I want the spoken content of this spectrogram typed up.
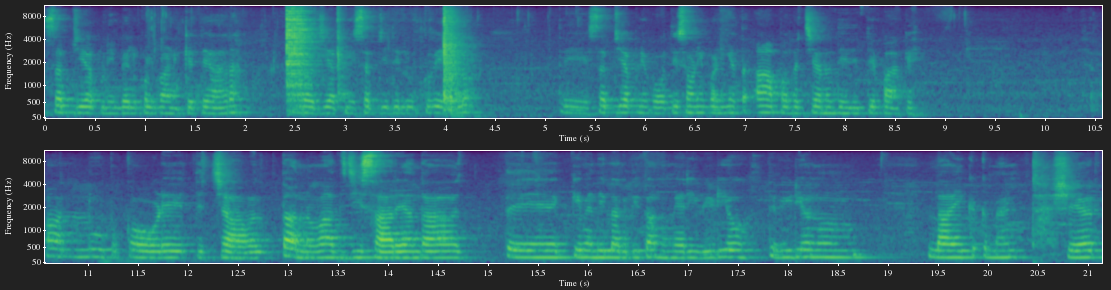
ਸਬਜ਼ੀ ਆਪਣੀ ਬਿਲਕੁਲ ਬਣ ਕੇ ਤਿਆਰ ਆ। ਲਓ ਜੀ, ਆਪਣੀ ਸਬਜ਼ੀ ਦੀ ਲੁੱਕ ਵੇਖ ਲਓ। ਤੇ ਸਬਜ਼ੀ ਆਪਣੀ ਬਹੁਤ ਹੀ ਸੋਹਣੀ ਬਣੀ ਆ ਤਾਂ ਆਹ ਆਪਾਂ ਬੱਚਿਆਂ ਨੂੰ ਦੇ ਦਿੱਤੇ ਪਾ ਕੇ। ਆਲੂ, ਪਕੌੜੇ ਤੇ ਚਾਵਲ, ਧੰਨਵਾਦ ਜੀ ਸਾਰਿਆਂ ਦਾ। ਤੇ ਕਿਵੇਂ ਦੀ ਲੱਗਦੀ ਤੁਹਾਨੂੰ ਮੇਰੀ ਵੀਡੀਓ ਤੇ ਵੀਡੀਓ ਨੂੰ ਲਾਈਕ, ਕਮੈਂਟ, ਸ਼ੇਅਰ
